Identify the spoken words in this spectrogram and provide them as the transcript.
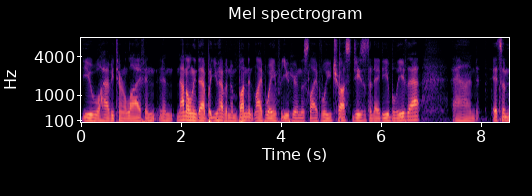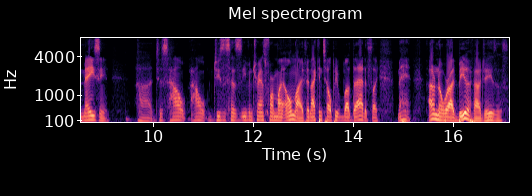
you will have eternal life. And, and not only that, but you have an abundant life waiting for you here in this life. Will you trust Jesus today? Do you believe that? And it's amazing. Uh, just how how Jesus has even transformed my own life, and I can tell people about that. It's like, man, I don't know where I'd be without Jesus.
